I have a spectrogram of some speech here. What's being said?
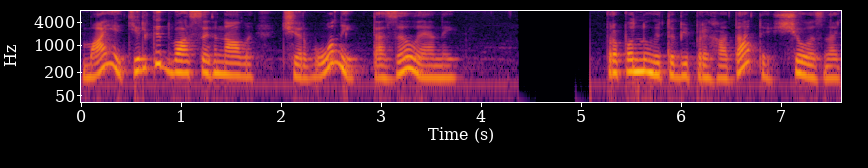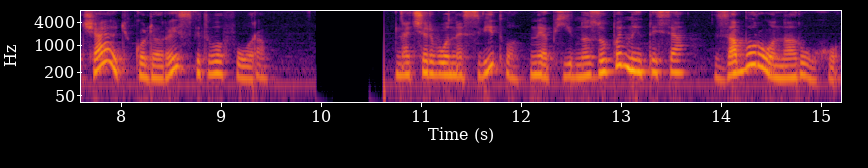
має тільки два сигнали червоний та зелений. Пропоную тобі пригадати, що означають кольори світлофора. На червоне світло необхідно зупинитися. Заборона руху.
